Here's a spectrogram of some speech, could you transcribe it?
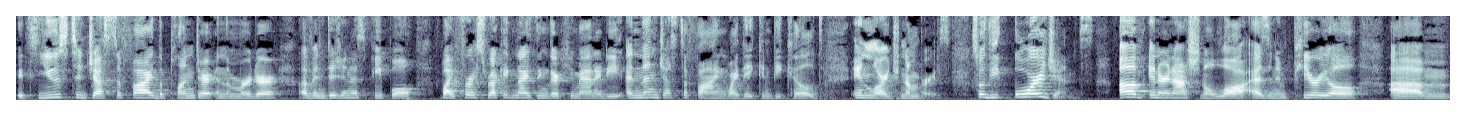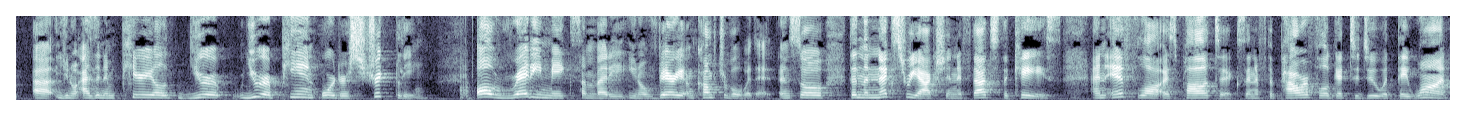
It's used to justify the plunder and the murder of indigenous people by first recognizing their humanity and then justifying why they can be killed in large numbers. So the origins of international law as an imperial, um, uh, you know, as an imperial Euro- European order strictly already make somebody, you know, very uncomfortable with it. And so then the next reaction, if that's the case, and if law is politics, and if the powerful get to do what they want,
